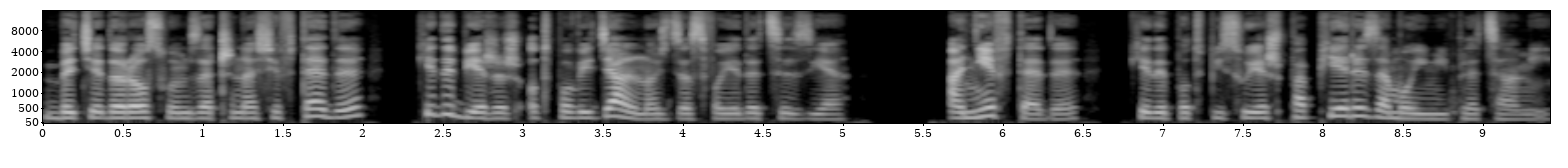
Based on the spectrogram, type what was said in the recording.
Bycie dorosłym zaczyna się wtedy, kiedy bierzesz odpowiedzialność za swoje decyzje, a nie wtedy, kiedy podpisujesz papiery za moimi plecami.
